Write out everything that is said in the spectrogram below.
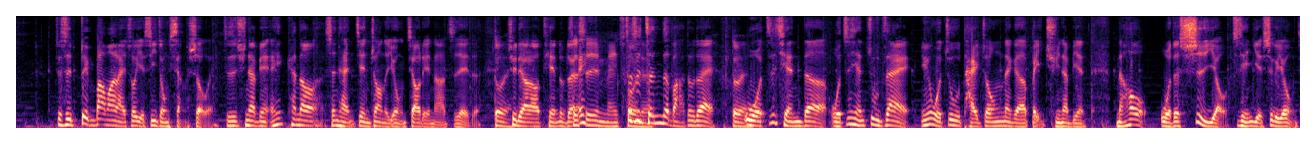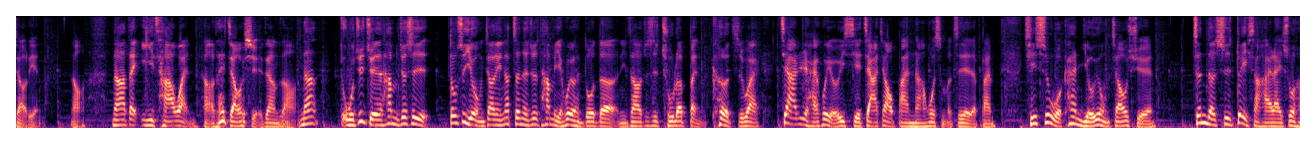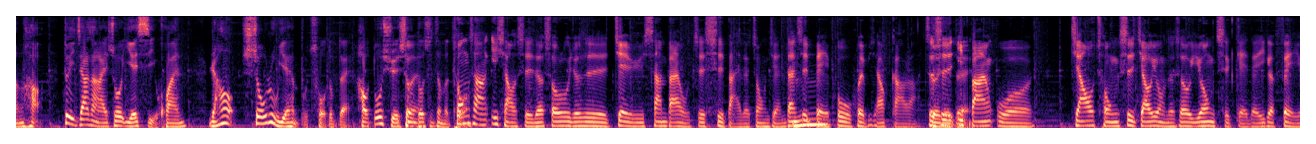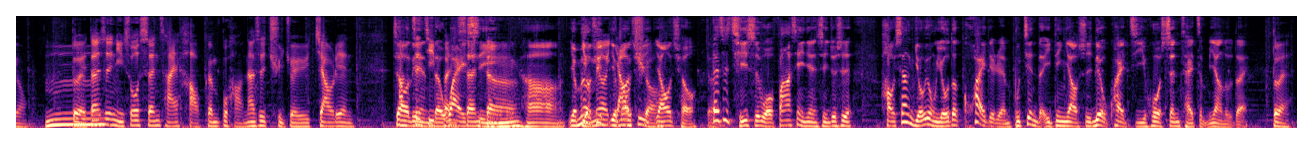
就是对爸妈来说也是一种享受，哎，就是去那边，哎，看到身材很健壮的游泳教练啊之类的，对，去聊聊天，对不对？这是没错，这是真的吧？对不对？对。我之前的，我之前住在，因为我住台中那个北区那边，然后我的室友之前也是个游泳教练哦，那在一叉 One 好在教学这样子哦，那。我就觉得他们就是都是游泳教练，那真的就是他们也会有很多的，你知道，就是除了本课之外，假日还会有一些家教班啊或什么之类的班。其实我看游泳教学真的是对小孩来说很好，对家长来说也喜欢。然后收入也很不错，对不对？好多学生都是这么做。通常一小时的收入就是介于三百五至四百的中间，但是北部会比较高啦。这、嗯、是一般我教从事教游泳的时候，游泳池给的一个费用。嗯，对。但是你说身材好跟不好，那是取决于教练教练的外形哈，有没有有没有要求要求？但是其实我发现一件事情，就是好像游泳游得快的人，不见得一定要是六块肌或身材怎么样，对不对？对。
